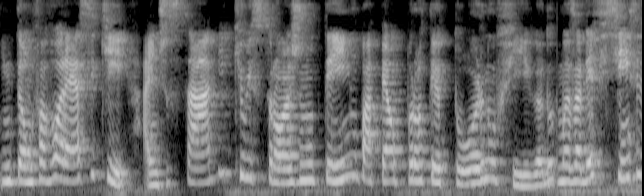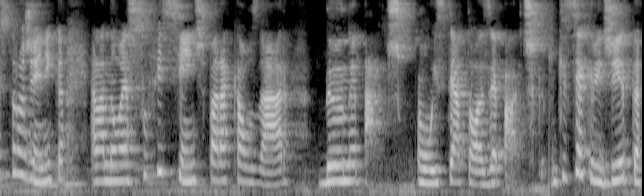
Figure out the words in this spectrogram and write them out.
Então, favorece que a gente sabe que o estrógeno tem um papel protetor no fígado, mas a deficiência estrogênica ela não é suficiente para causar dano hepático ou esteatose hepática. O que se acredita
